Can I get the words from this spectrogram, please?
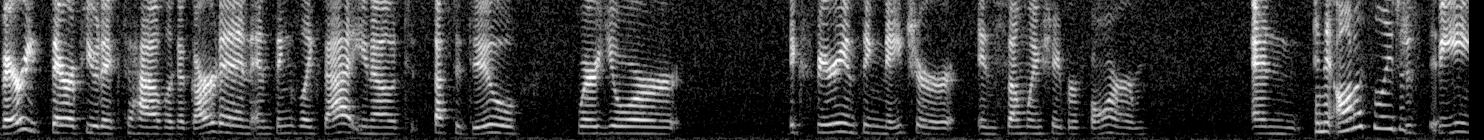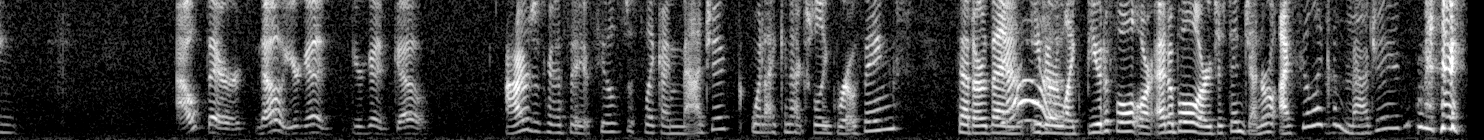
very therapeutic to have like a garden and things like that. You know, t- stuff to do where you're experiencing nature in some way, shape, or form. and And it honestly just, just being out there. No, you're good. You're good. Go. I was just gonna say it feels just like I'm magic when I can actually grow things that are then Yeah. either like beautiful or edible or just in general. I feel like I'm Mhm. magic.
